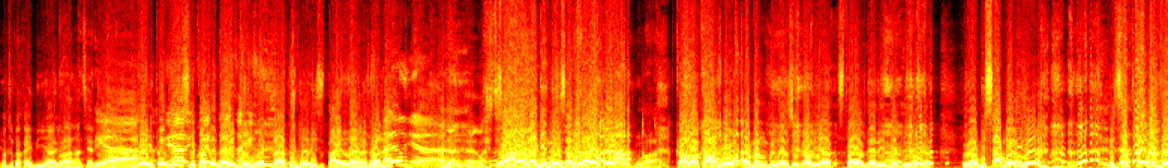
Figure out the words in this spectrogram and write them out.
oh suka kayak dia gitu. Petualangan Serina. iya Itu kita Iya, suka tuh dari dah atau dari style lah. soalnya stylenya Ya, eh, Soalnya gini Sandra, kalau kamu emang bener suka lihat style dari Baby Robert, orang bisa beli ya. Resep ya gitu.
